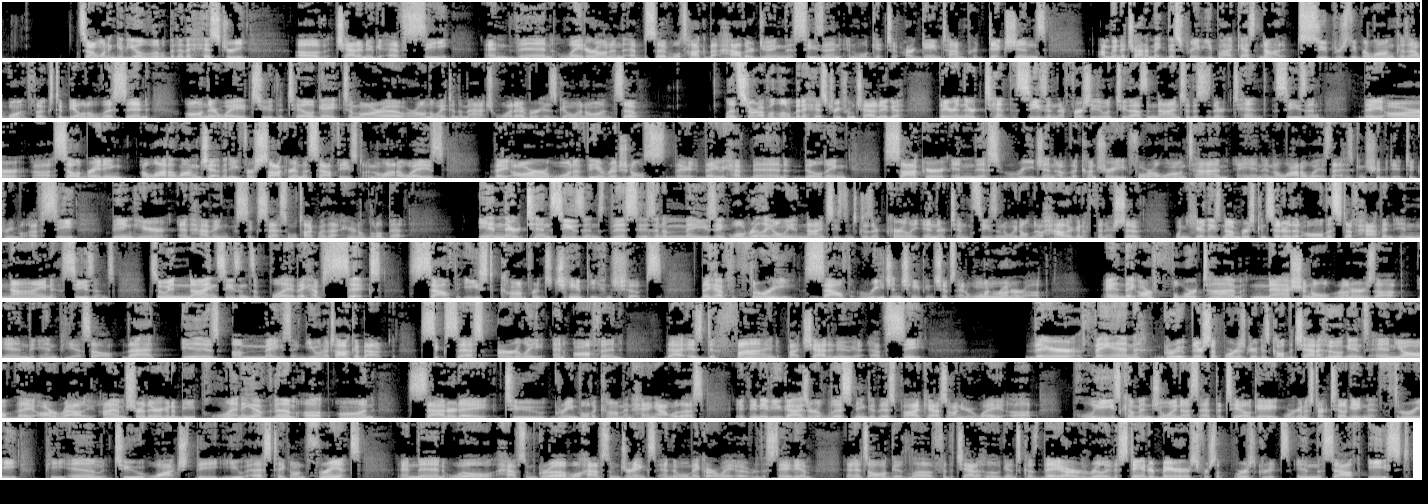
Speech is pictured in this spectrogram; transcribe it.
So I want to give you a little bit of the history of Chattanooga FC. And then later on in the episode, we'll talk about how they're doing this season and we'll get to our game time predictions. I'm going to try to make this preview podcast not super, super long because I want folks to be able to listen on their way to the tailgate tomorrow or on the way to the match, whatever is going on. So let's start off with a little bit of history from Chattanooga. They're in their 10th season. Their first season was 2009, so this is their 10th season. They are uh, celebrating a lot of longevity for soccer in the Southeast. In a lot of ways, they are one of the originals. They, they have been building – soccer in this region of the country for a long time. And in a lot of ways, that has contributed to Greenville FC being here and having success. And we'll talk about that here in a little bit. In their 10 seasons, this is an amazing, well, really only in nine seasons because they're currently in their 10th season and we don't know how they're going to finish. So when you hear these numbers, consider that all this stuff happened in nine seasons. So in nine seasons of play, they have six Southeast Conference championships. They have three South Region championships and one runner up, and they are four time national runners up in the NPSL. That is amazing. You want to talk about success early and often? That is defined by Chattanooga FC. Their fan group, their supporters group is called the Chattahooligans, and y'all, they are rowdy. I am sure there are going to be plenty of them up on Saturday to Greenville to come and hang out with us. If any of you guys are listening to this podcast on your way up, please come and join us at the tailgate. We're going to start tailgating at 3 p.m. to watch the U.S. take on France. And then we'll have some grub, we'll have some drinks, and then we'll make our way over to the stadium. And it's all good love for the Chattahooligans because they are really the standard bearers for supporters groups in the Southeast.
